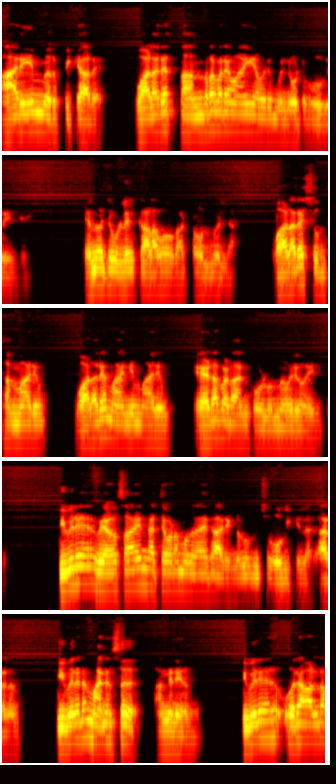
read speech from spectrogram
ആരെയും വെറുപ്പിക്കാതെ വളരെ തന്ത്രപരമായി അവർ മുന്നോട്ട് പോവുകയും ചെയ്യും എന്ന് വെച്ചാൽ ഉള്ളിൽ കളവോ കട്ടോ ഒന്നുമില്ല. വളരെ ശുദ്ധന്മാരും വളരെ മാന്യന്മാരും ഇടപെടാൻ കൊള്ളുന്നവരുമായിരിക്കും. ഇവർ വ്യവസായം കച്ചവടം മുതലായ കാര്യങ്ങളൊന്നും ശോഭിക്കില്ല. കാരണം ഇവരുടെ മനസ്സ് അങ്ങനെയാണ്. ഇവർ ഒരാളുടെ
